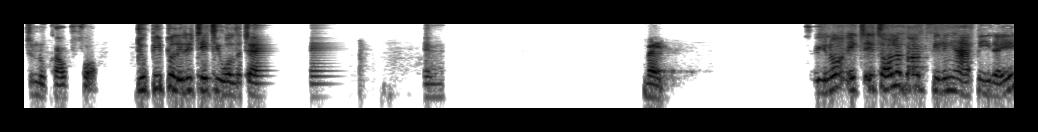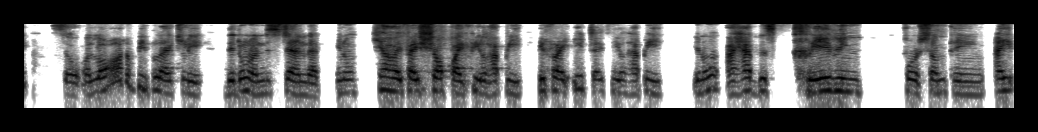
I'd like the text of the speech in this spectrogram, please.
to look out for do people irritate you all the time? Right. So, you know, it's, it's all about feeling happy, right? So a lot of people actually, they don't understand that, you know, yeah, if I shop, I feel happy. If I eat, I feel happy. You know, I have this craving for something. I,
